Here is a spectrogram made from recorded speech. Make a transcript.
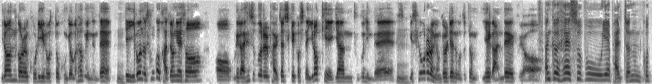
이런 거를 고리로 또 공격을 하고 있는데 음. 이거는 선거 과정에서 어 우리가 해수부를 발전시킬 것이다 이렇게 얘기한 부분인데 음. 이게 세월호랑 연결되는 것도 좀 이해가 안 되고요. 아니 그 해수부의 발전은 곧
